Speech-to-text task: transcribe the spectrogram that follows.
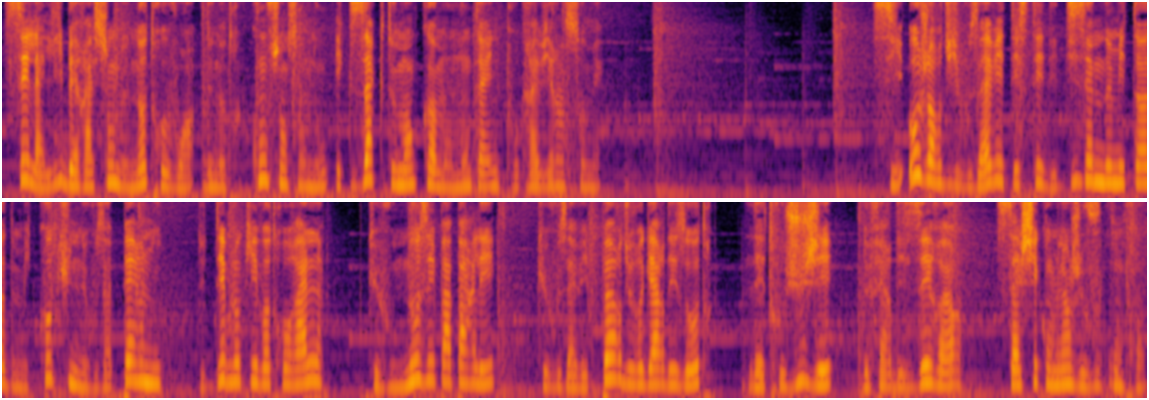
C'est la libération de notre voix, de notre confiance en nous, exactement comme en montagne pour gravir un sommet. Si aujourd'hui vous avez testé des dizaines de méthodes mais qu'aucune ne vous a permis de débloquer votre oral, que vous n'osez pas parler, vous avez peur du regard des autres, d'être jugé, de faire des erreurs, sachez combien je vous comprends.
